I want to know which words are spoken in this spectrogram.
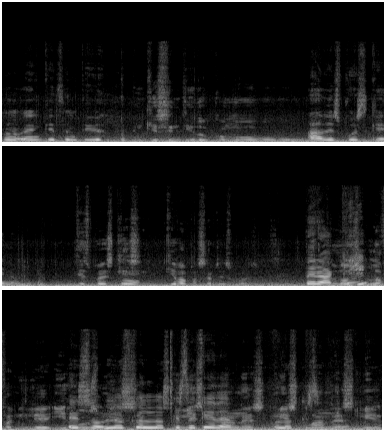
¿Cómo- ¿En qué sentido? ¿En qué sentido? Como Ah, después qué, ¿no? después, ¿qué, Mm. qué va a pasar después? Pero Los- aquí, la familia, hijos, eso, los, los que se mis quedan. planes, mis los que se planes, mi-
